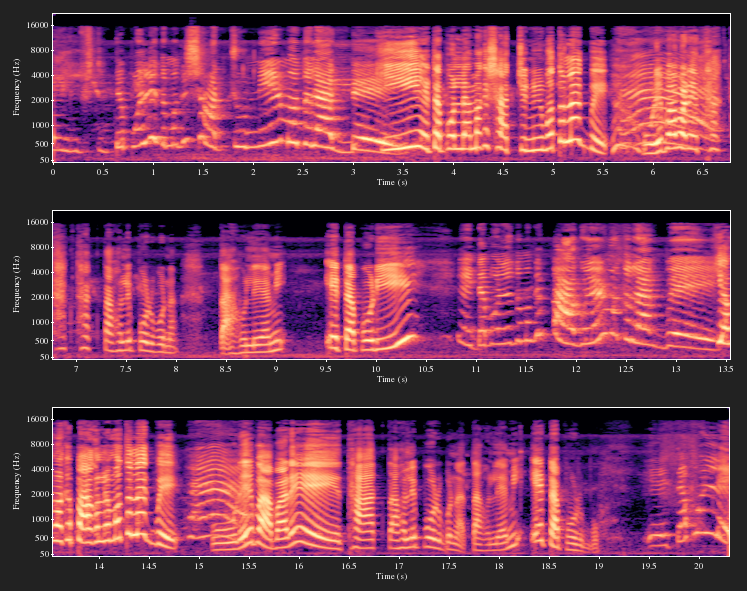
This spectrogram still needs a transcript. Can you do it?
এই লিপস্টিকটা পরলে তোমাকে সাতচুন্নির মতো লাগবে। কি? এটা পরলে আমাকে সাতচুনির মতো লাগবে? ওরে বাবা রে থাক থাক থাক তাহলে পরবো না। তাহলে আমি এটা পরি। এটা পরলে তোমাকে পাগলের মতো লাগবে। কি আমাকে পাগলের মতো লাগবে? ওরে বাবা রে থাক তাহলে পরবো না। তাহলে আমি এটা পরবো। এটা পরলে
